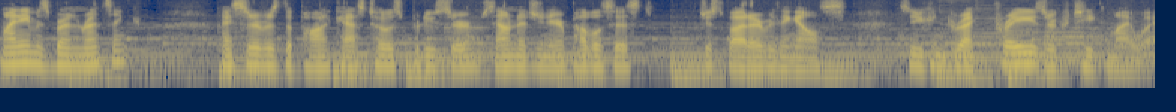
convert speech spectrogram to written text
My name is Brenden Rensink. I serve as the podcast host, producer, sound engineer, publicist, just about everything else, so you can direct praise or critique my way.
